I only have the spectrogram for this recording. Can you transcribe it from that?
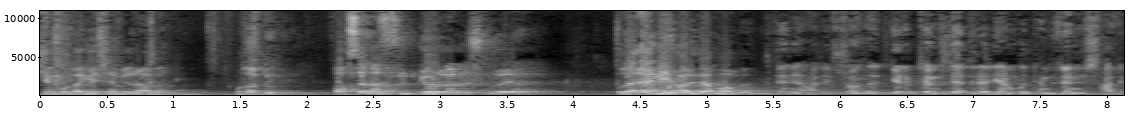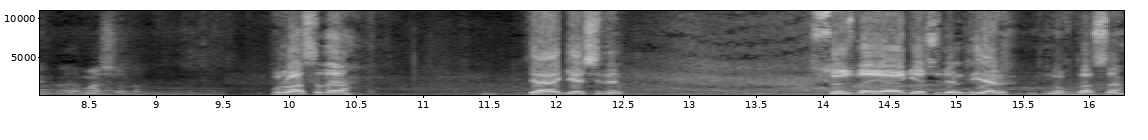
Kim burada geçebilir abi? Burada bir baksana süt görülenmiş buraya. Bu da en iyi hali değil mi abi? En iyi hali. Şu anda gelip temizlediler. Yani bu temizlenmiş hali. Ha, maşallah. Burası da yaya geçidin sözde yaya geçidin diğer noktası.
